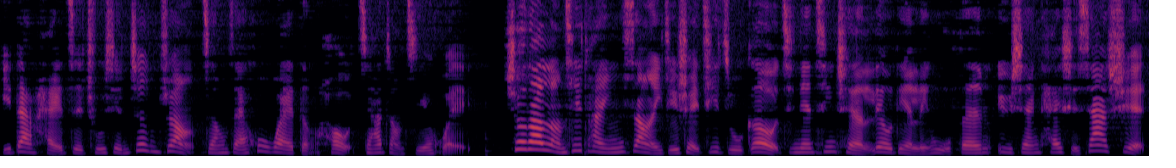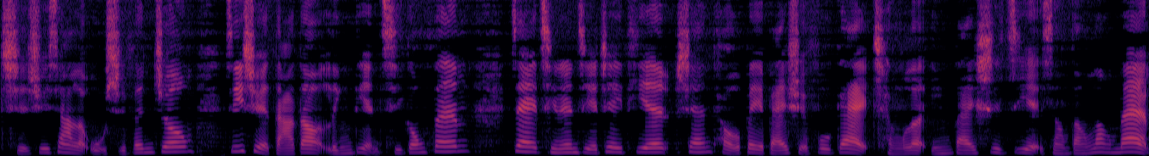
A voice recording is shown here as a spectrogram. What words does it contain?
一旦孩子出现症状，将在户外等候家长接回。受到冷气团影响以及水汽足够，今天清晨六点零五分，玉山开始下雪，持续下了五十分钟，积雪达到零点七公分。在情人节这天，山头被白雪覆盖，成了银白世界，相当浪漫。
